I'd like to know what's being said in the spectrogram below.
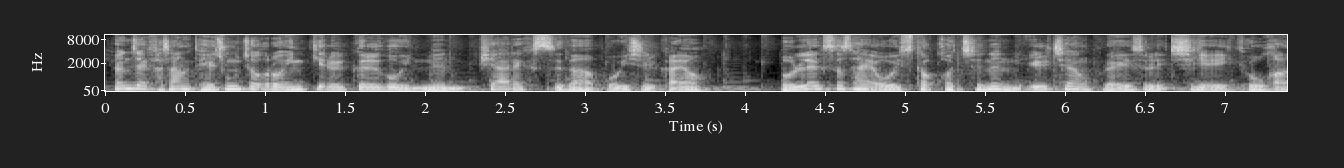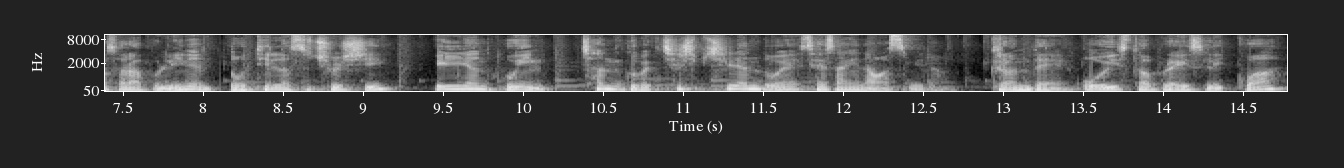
현재 가장 대중적으로 인기를 끌고 있는 PRX가 보이실까요? 롤렉스사의 오이스터 쿼츠는 일체형 브레이슬릿 시계의 교과서라 불리는 노틸러스 출시 1년 후인 1977년도에 세상에 나왔습니다. 그런데 오이스터 브레이슬릿과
